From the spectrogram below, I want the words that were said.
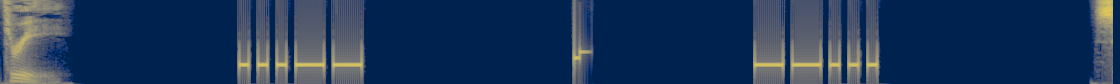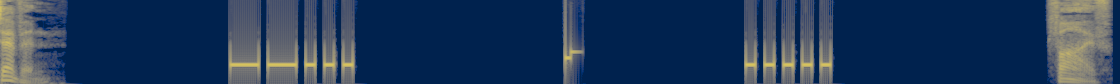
3. 7. 5.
